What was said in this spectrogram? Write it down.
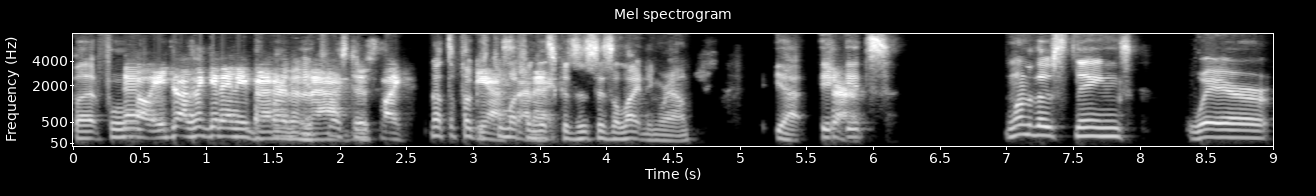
But for no, it doesn't get any better than that. Just like not to focus too much on this because this is a lightning round. Yeah, it, sure. it's one of those things where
